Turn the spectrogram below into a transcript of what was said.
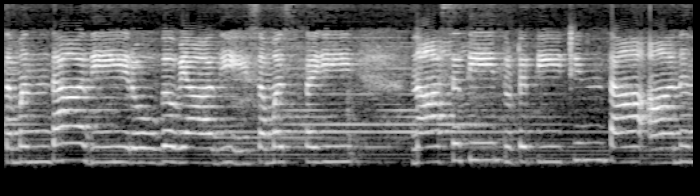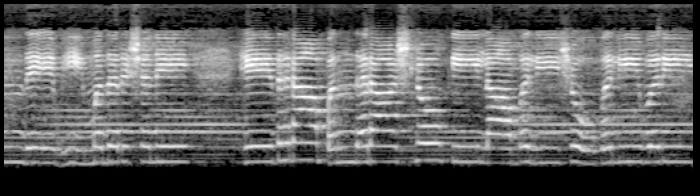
संबंधादी रोग व्याधी समस्तही. नासती तुटती चिंता आनंदे भीमदर्शने हे धरा पंधरा श्लोकी लाभली शोभली वरी।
